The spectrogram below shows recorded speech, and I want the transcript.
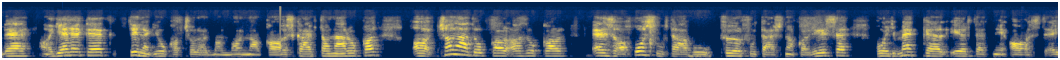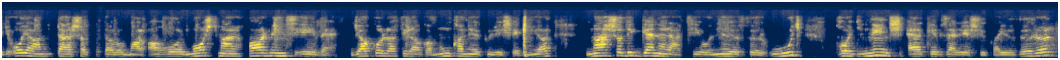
de a gyerekek tényleg jó kapcsolatban vannak a Skype tanárokkal. A családokkal, azokkal ez a hosszú távú fölfutásnak a része, hogy meg kell értetni azt egy olyan társadalommal, ahol most már 30 éve gyakorlatilag a munkanélküliség miatt második generáció nő föl úgy, hogy nincs elképzelésük a jövőről,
